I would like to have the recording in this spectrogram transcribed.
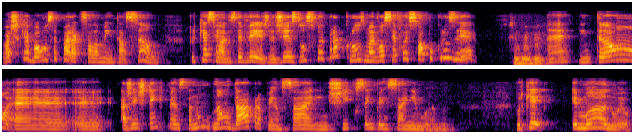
eu acho que é bom você parar com essa lamentação, porque assim, olha, você veja, Jesus foi para a cruz, mas você foi só para o cruzeiro. né? Então, é, é, a gente tem que pensar, não, não dá para pensar em Chico sem pensar em Emmanuel. Porque Emmanuel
